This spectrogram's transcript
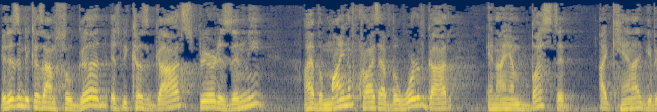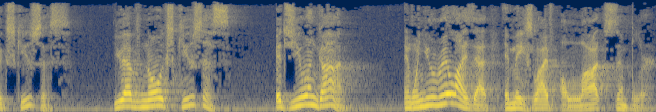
It isn't because I'm so good, it's because God's Spirit is in me I have the mind of Christ, I have the Word of God, and I am busted. I cannot give excuses. You have no excuses. It's you and God. And when you realize that, it makes life a lot simpler.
